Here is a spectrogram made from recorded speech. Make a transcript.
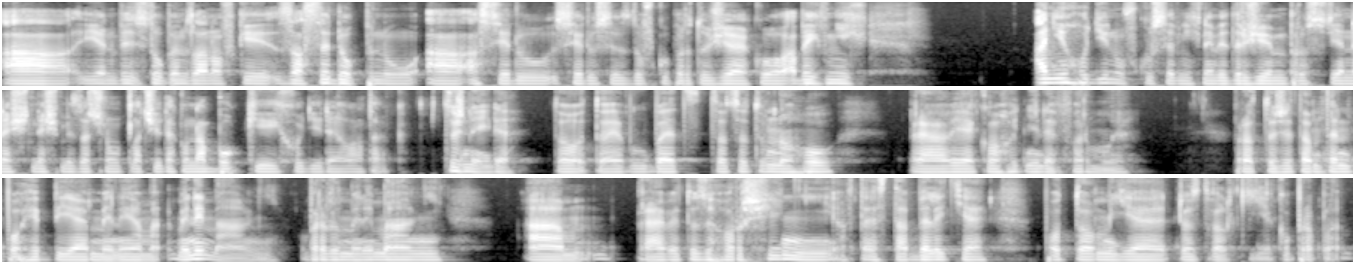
a jen vystoupím z lanovky, zase dopnu a, a sjedu, sjedu sezdovku, protože jako, abych v nich ani hodinu v kuse v nich nevydržím, prostě než, než mi začnou tlačit jako na boky, chodidel a tak. Což nejde. To, to je vůbec to, co tu nohu právě jako hodně deformuje. Protože tam ten pohyb je minimální, opravdu minimální a právě to zhoršení a v té stabilitě potom je dost velký jako problém.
